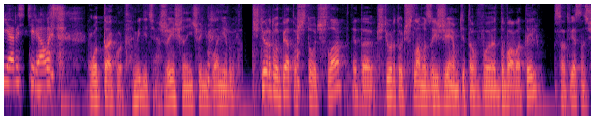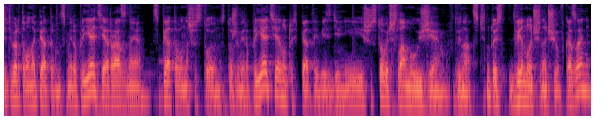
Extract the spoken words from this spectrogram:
я растерялась. Вот так вот. Видите, женщина ничего не планирует. 4, 5, 6 числа, это 4 числа мы заезжаем где-то в 2 в отель. Соответственно, с 4 на 5 у нас мероприятия разные. С 5 на 6 у нас тоже мероприятия, ну, то есть 5 весь день. И 6 числа мы уезжаем в 12. Ну, то есть две ночи ночуем в Казани.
